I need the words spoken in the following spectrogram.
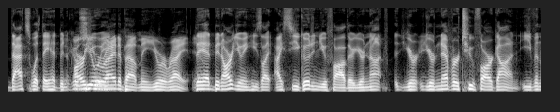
that's what they had been Because arguing. you were right about me. You were right. They had been arguing. He's like, "I see good in you, Father. You're not. You're you're never too far gone. Even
